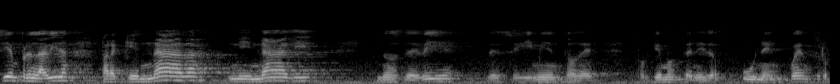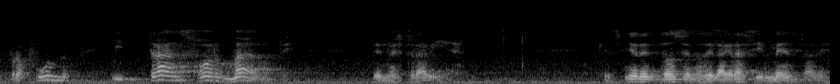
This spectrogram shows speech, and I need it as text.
siempre en la vida para que nada ni nadie nos desvíe del seguimiento de Él. Porque hemos tenido un encuentro profundo y transformante de nuestra vida. Que el Señor entonces nos dé la gracia inmensa de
